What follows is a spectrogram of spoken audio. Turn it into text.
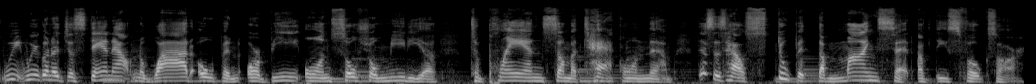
We, we're going to just stand out in the wide open or be on social media to plan some attack on them. This is how stupid the mindset of these folks are.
